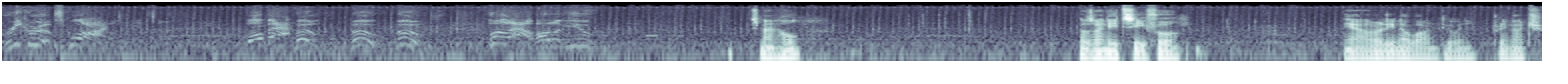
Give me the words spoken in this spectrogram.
Regroup. Squad. Fall back. Move. Move. Move. Pull out. All of you. This manhole. Because I need C4. Yeah, I already know what I'm doing, pretty much.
